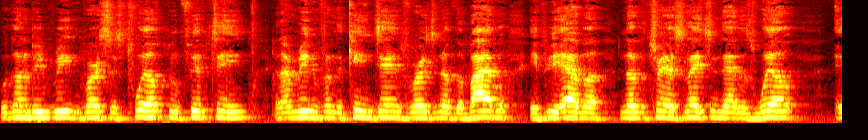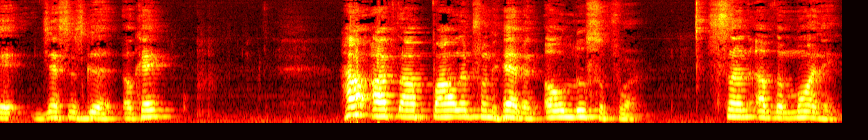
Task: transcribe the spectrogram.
We're going to be reading verses 12 through 15, and I'm reading from the King James Version of the Bible. If you have a, another translation that is well, it, just as good, okay? How art thou fallen from heaven, O Lucifer, son of the morning?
